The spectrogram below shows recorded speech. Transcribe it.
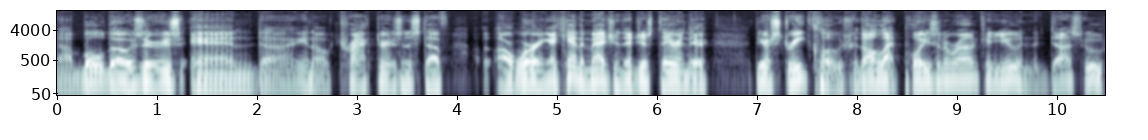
uh, bulldozers and uh, you know tractors and stuff are wearing. I can't imagine they're just there in their their street clothes with all that poison around. Can you and the dust? Ooh.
